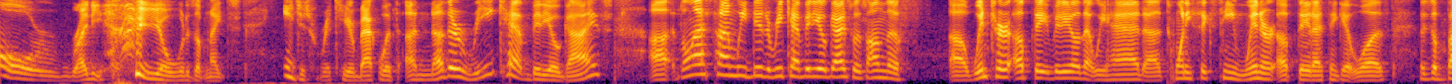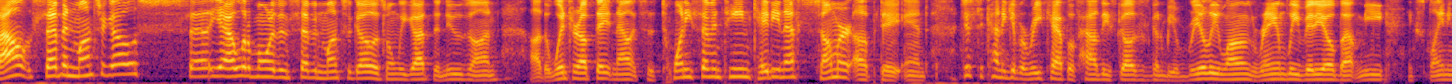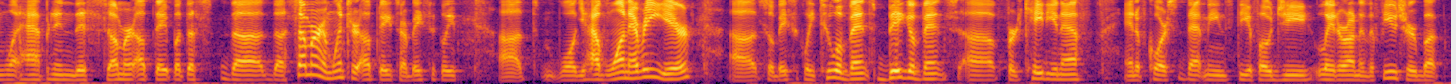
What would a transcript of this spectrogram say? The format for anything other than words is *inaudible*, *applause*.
Alrighty, *laughs* yo, what is up, Knights? Aegis Rick here, back with another recap video, guys. Uh, the last time we did a recap video, guys, was on the uh, winter update video that we had, uh, 2016 winter update, I think it was. It was about seven months ago. So, yeah, a little more than seven months ago is when we got the news on uh, the winter update. Now it's the 2017 KDNF summer update. And just to kind of give a recap of how these goes, is going to be a really long, rambly video about me explaining what happened in this summer update. But the, the, the summer and winter updates are basically, uh, well, you have one every year. Uh, so basically, two events, big events uh, for KDNF, and of course that means DFOG later on in the future. But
